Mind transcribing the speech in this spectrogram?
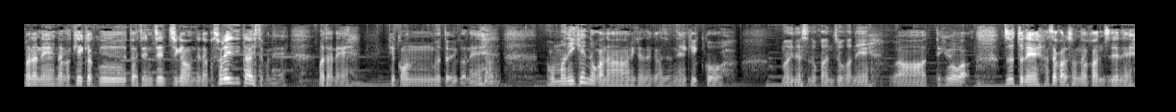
まだね、なんか計画とは全然違うんで、なんかそれに対してもね、まだね、へこむというかね、ほんまにいけんのかなみたいな感じでね、結構、マイナスの感情がね、わーって今日はずっとね、朝からそんな感じでね、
